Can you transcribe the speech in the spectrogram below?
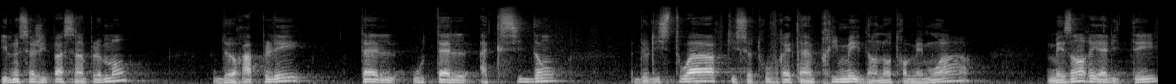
il ne s'agit pas simplement de rappeler tel ou tel accident de l'histoire qui se trouverait imprimé dans notre mémoire, mais en réalité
